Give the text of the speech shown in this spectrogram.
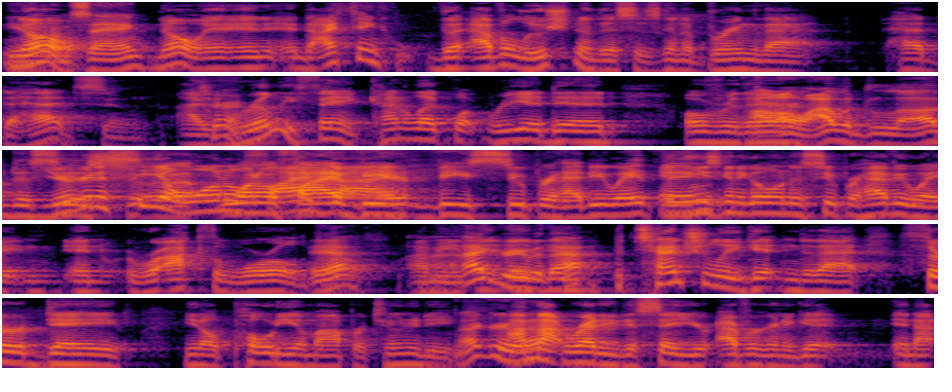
You no, know what I'm saying? No, and, and I think the evolution of this is going to bring that head to head soon. I Sure. really think, kind of like what Rhea did over there. Oh, I would love to see. You're gonna see a uh, 105 guy. v, v super heavyweight thing. and he's going to go into super heavyweight and, and rock the world. Bro. Yeah, I mean, I agree and- with and that. Potentially get into that third day, you know, podium opportunity. I agree with I'm that. not ready to say you're ever going to get in. I-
